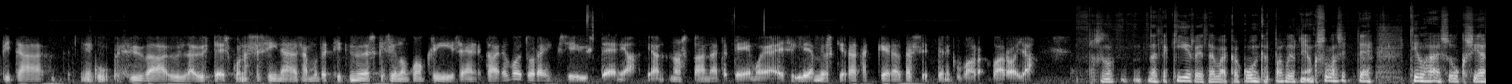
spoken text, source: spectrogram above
pitää niin kuin hyvää yllä yhteiskunnassa sinänsä, mutta sitten myöskin silloin, kun on kriisejä, niin taide voi tuoda ihmisiä yhteen ja, ja nostaa näitä teemoja esille ja myös kerätä, kerätä sitten niin kuin varoja. Sulla näitä kiireitä vaikka kuinka paljon, niin onko sulla sitten tilaisuuksia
